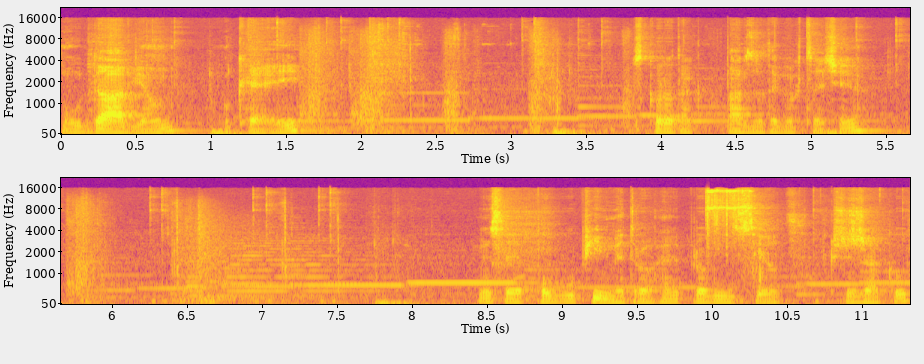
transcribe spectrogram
Mołdawią? Okej. Skoro tak bardzo tego chcecie. My sobie pogłupimy trochę prowincję od krzyżaków.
